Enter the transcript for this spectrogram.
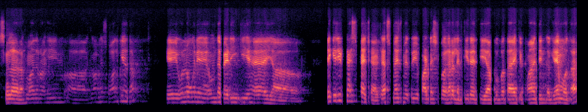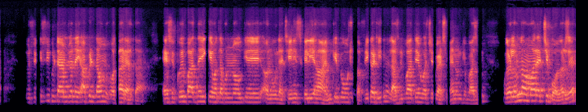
بسم اللہ الرحمن الرحیم جو آپ نے سوال کیا تھا کہ ان لوگوں نے عمدہ بیٹنگ کی ہے یا دیکھیے جی ٹیسٹ میچ ہے. ٹیسٹ میچ میں تو یہ پارٹنرشپ وغیرہ لگتی رہتی ہے. آپ کو پتا ہے کہ پانچ دن کا گیم ہوتا ہے، تو اسے کسی بھی ٹائم جو نہیں اپ اینڈ ڈاؤن ہوتا رہتا ہے. ایسے کوئی بات نہیں کہ مطلب ان لوگوں کے انہوں نے چینیز کے لیے ہاں ان کے بھی وہ افریقہ ٹیم ہے، لازمی بات ہے، وہ اچھے بیٹس مین ان کے پاس بھی. مگر الحمد ہمارے اچھے بالرز ہیں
